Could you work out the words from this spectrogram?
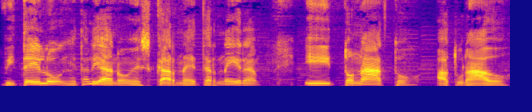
Vitello en italiano es carne de ternera y tonato, atunado.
